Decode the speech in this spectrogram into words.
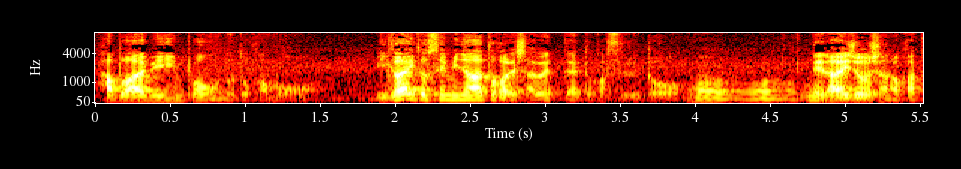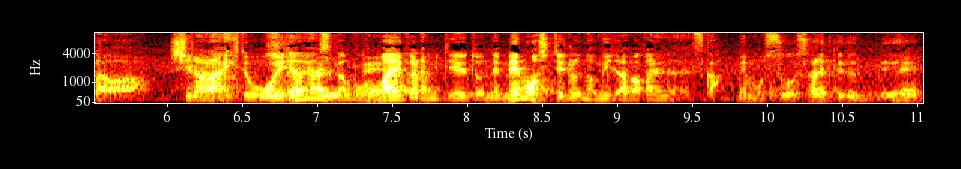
ハバービーンポウンドとかも意外とセミナーとかで喋ったりとかすると、うんうん。ね、来場者の方は知らない人多いじゃないですか、ね。もう前から見てるとねメモしてるのを見たら分かるじゃないですか。メモすごいされてるんで、ね、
